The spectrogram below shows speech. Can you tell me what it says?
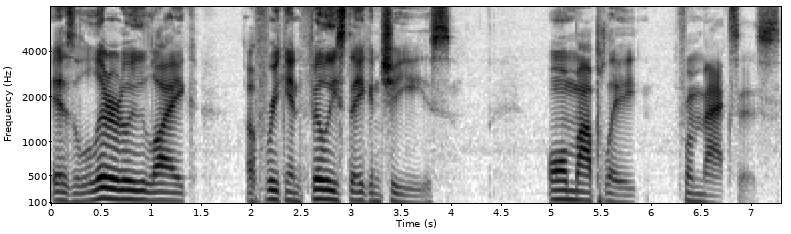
is literally like a freaking Philly steak and cheese on my plate from Max's.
